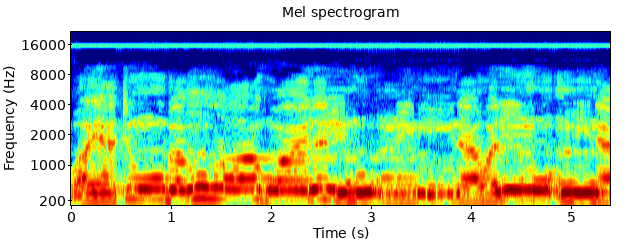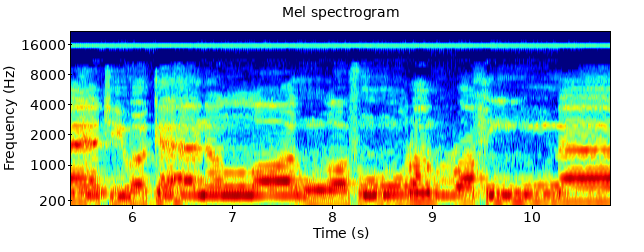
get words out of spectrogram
ويتوب الله على المؤمنين. والمؤمنات وكان الله غفورا رحيماً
